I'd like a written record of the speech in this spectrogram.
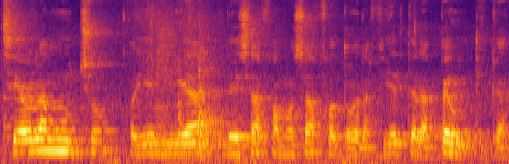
Se habla mucho hoy en día de esa famosa fotografía terapéutica.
